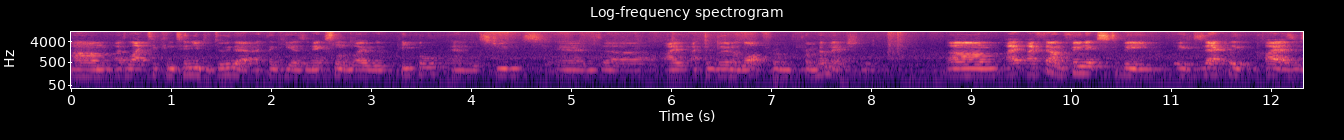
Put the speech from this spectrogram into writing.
Um, I'd like to continue to do that. I think he has an excellent way with people and with students, and uh, I, I, can learn a lot from, from him actually. Um, I, I, found Phoenix to be exactly, hi Azzy,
